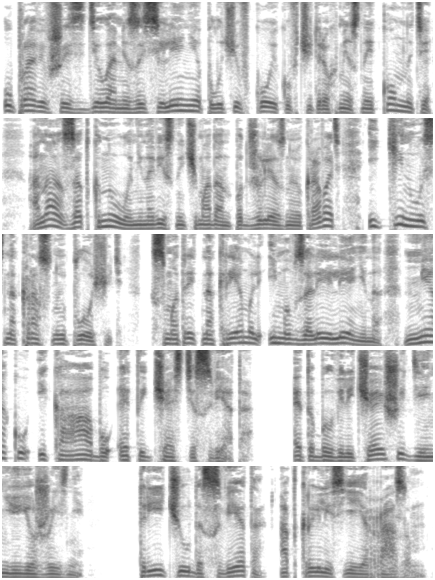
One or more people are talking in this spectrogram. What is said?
Управившись с делами заселения, получив койку в четырехместной комнате, она заткнула ненавистный чемодан под железную кровать и кинулась на Красную площадь, смотреть на Кремль и мавзолей Ленина, Мекку и Каабу этой части света. Это был величайший день ее жизни. Три чуда света открылись ей разом —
